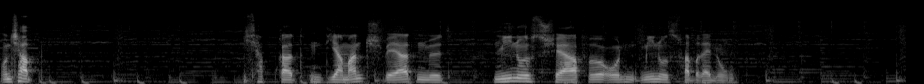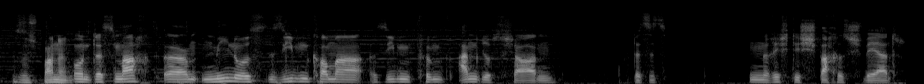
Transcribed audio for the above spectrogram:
Und ich habe ich habe gerade ein Diamantschwert mit Minusschärfe und Minusverbrennung. Das ist spannend. Und das macht ähm, minus 7,75 Angriffsschaden. Das ist ein richtig schwaches Schwert.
